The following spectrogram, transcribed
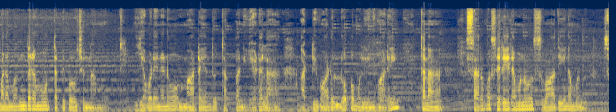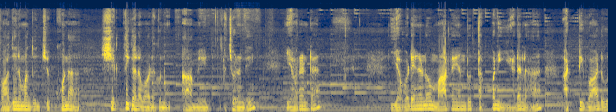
మనమందరము తప్పిపోచున్నాము. ఎవడైనను మాట ఎందు తప్పని ఎడల అట్టివాడు లోపము లేనివాడై తన సర్వ శరీరమును స్వాధీనము స్వాధీనమందుంచు కొన శక్తి గలవాడకును ఆమె చూడండి ఎవరంట? ఎవడైనను మాట ఎందు తప్పని ఎడల అట్టివాడు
